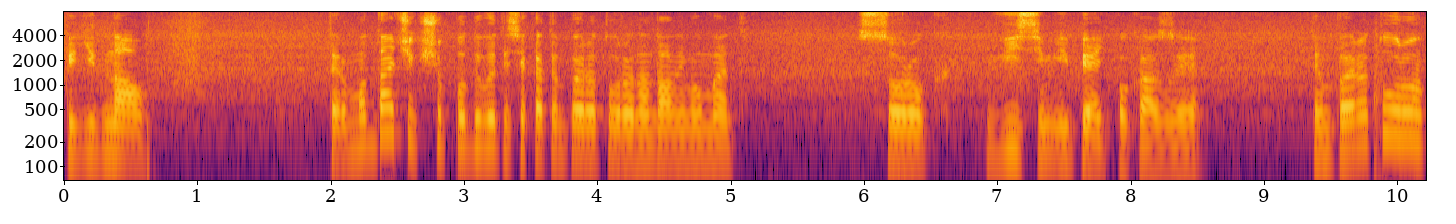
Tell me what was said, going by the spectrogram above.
під'єднав термодатчик, щоб подивитися, яка температура на даний момент 48,5 показує температуру.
